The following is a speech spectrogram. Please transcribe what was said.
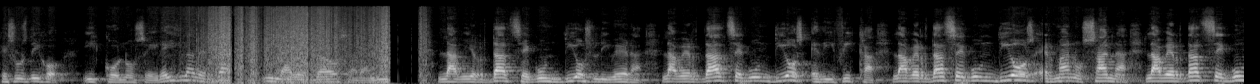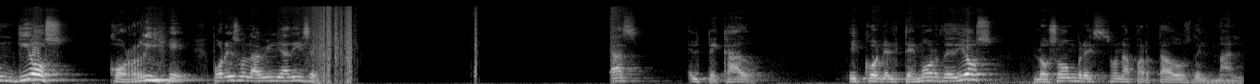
Jesús dijo, y conoceréis la verdad y la verdad os hará libre. La verdad según Dios libera, la verdad según Dios edifica, la verdad según Dios, hermano, sana, la verdad según Dios corrige. Por eso la Biblia dice, el pecado, y con el temor de Dios los hombres son apartados del mal.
